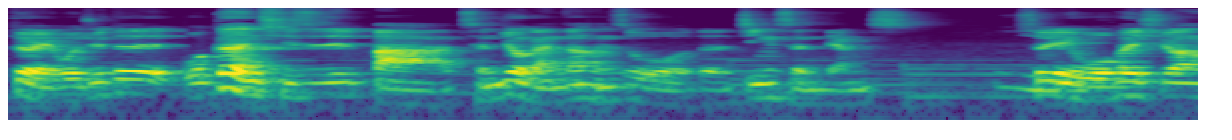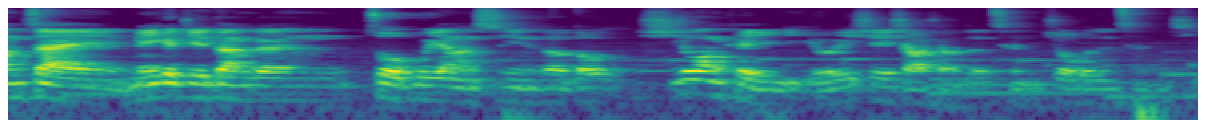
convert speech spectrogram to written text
对，我觉得我个人其实把成就感当成是我的精神粮食，嗯、所以我会希望在每一个阶段跟做不一样的事情的时候，都希望可以有一些小小的成就或者成绩，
